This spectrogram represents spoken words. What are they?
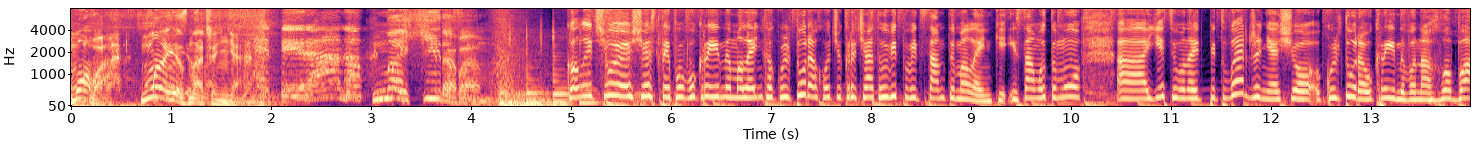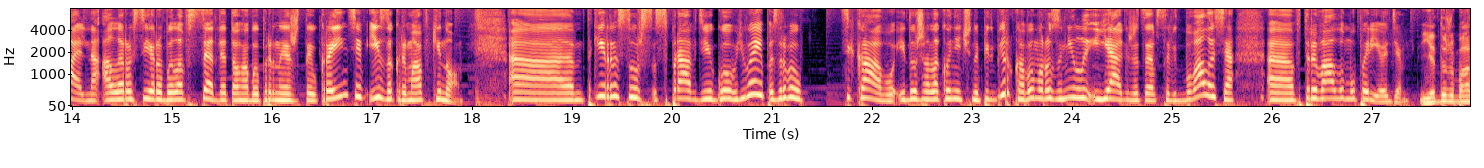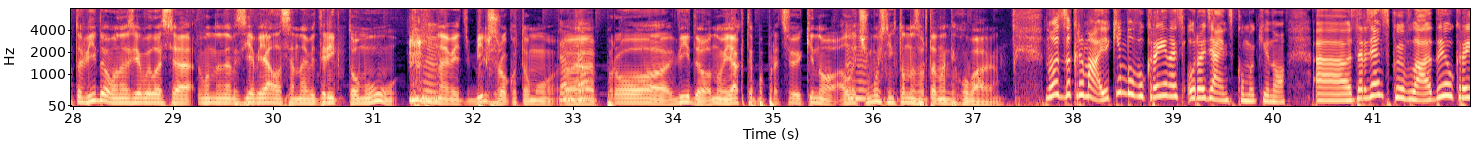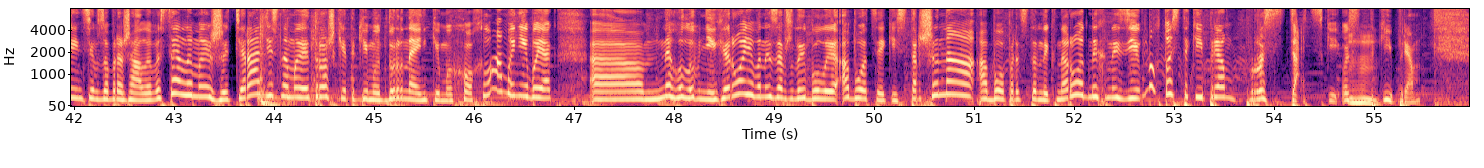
Мова має значення. Хеппі ранок на Хіт FM. Коли чую щось типу в Україні маленька культура, хочу кричати у відповідь сам ти маленький. І саме тому а, є цьому навіть підтвердження, що культура України вона глобальна, але Росія робила все для того, аби принижити українців, і, зокрема, в кіно. А, Такий ресурс справді Go.ua зробив цікаву і дуже лаконічну підбірку, аби ми розуміли, як же це все відбувалося е, в тривалому періоді. Є дуже багато відео. Воно з'явилося, воно з'являлося навіть рік тому, навіть більш року тому. Е, про відео, ну як типу працює кіно, але чомусь ніхто не звертав на них уваги. Ну от зокрема, яким був українець у радянському кіно е, з радянської влади українців зображали веселими, життєрадісними, трошки такими дурненькими хохлами, ніби як е, не головні герої. Вони завжди були або це якийсь старшина, або представник представник народних низів. Ну, хтось такий прям простяцький, ось mm-hmm. такий прям.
